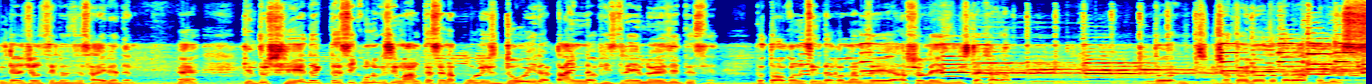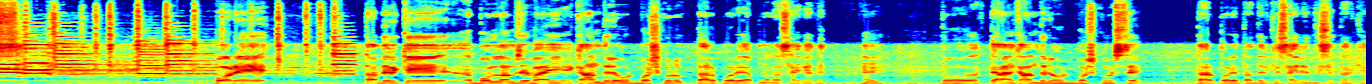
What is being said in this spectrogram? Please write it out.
ইন্টেনশন ছিল যে সাইরে দেন। হ্যাঁ কিন্তু সে দেখতেছি কোনো কিছু মানতেছে না, পুলিশ জয়রা টাইনটা ফিসরে লয়ে যেতেছে তো তখন চিন্তা করলাম যে আসলে এই জিনিসটা খারাপ। তো সত হইলেও তো তারা পুলিশ। পরে তাদেরকে বললাম যে, ভাই কান ধরে উঠবস করুক, তারপরে আপনারা সাইডে দেন। হ্যাঁ তো কান ধরে উঠবস করছে, তারপরে তাদেরকে সাইডে দিছে তাকে।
